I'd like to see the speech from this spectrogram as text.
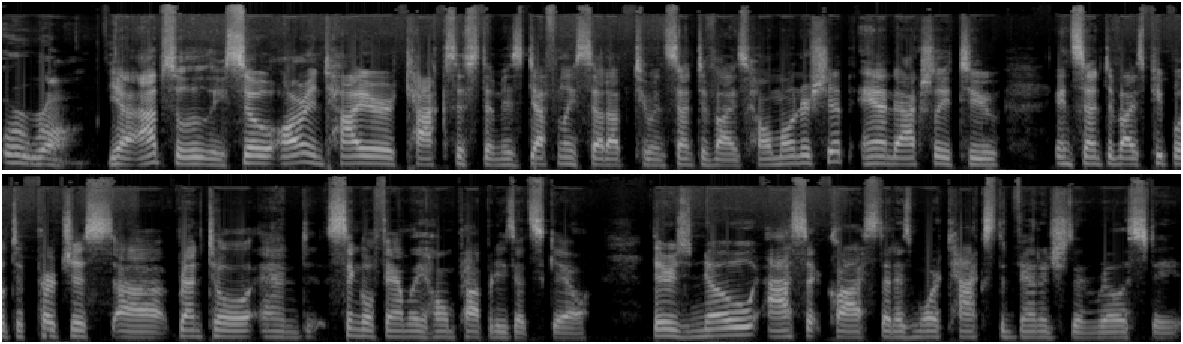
or wrong? Yeah absolutely. So our entire tax system is definitely set up to incentivize home ownership and actually to incentivize people to purchase uh, rental and single family home properties at scale. There's no asset class that is more tax advantaged than real estate.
